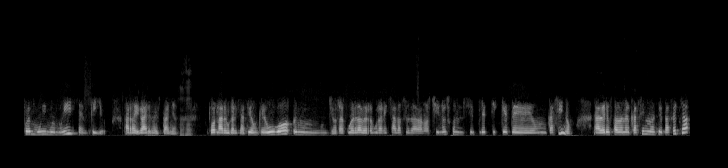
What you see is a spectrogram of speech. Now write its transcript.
fue muy, muy, muy sencillo arraigar en España. Por la regularización que hubo, mm, yo recuerdo haber regularizado a ciudadanos chinos con el simple ticket de un casino. Haber estado en el casino en cierta fecha,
